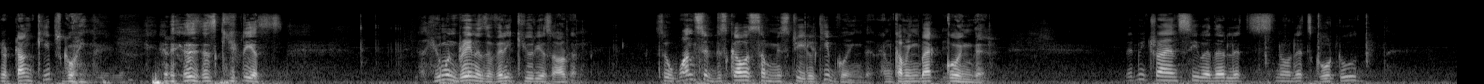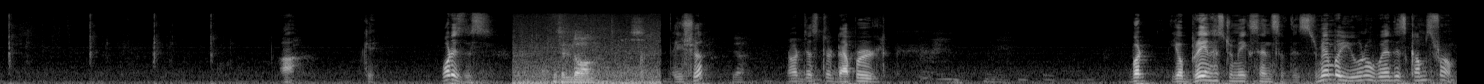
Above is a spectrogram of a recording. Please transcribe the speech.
Your tongue keeps going. it is curious. A human brain is a very curious organ. So, once it discovers some mystery, it will keep going there and coming back going there. Let me try and see whether let us know let us go to ah okay. What is this? It's a dog. Are you sure? Not just a dappled, but your brain has to make sense of this. Remember, you know where this comes from.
